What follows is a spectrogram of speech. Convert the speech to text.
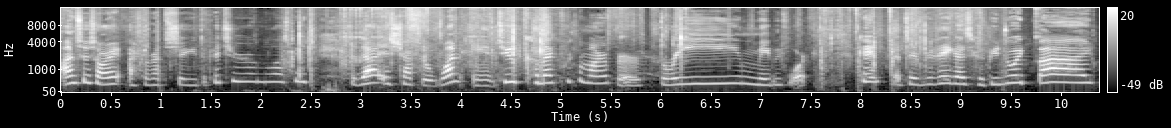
I'm so sorry, I forgot to show you the picture on the last page. So that is chapter 1 and 2. Come back for tomorrow for 3, maybe 4. Okay, that's it for today, guys. Hope you enjoyed. Bye!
